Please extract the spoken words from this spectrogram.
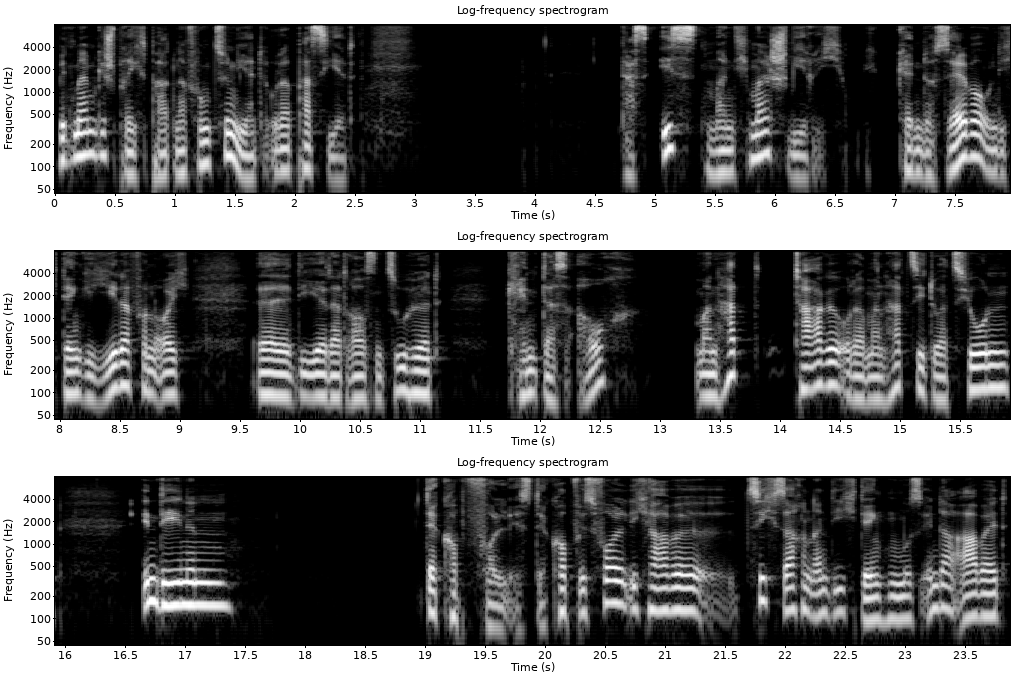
mit meinem Gesprächspartner funktioniert oder passiert. Das ist manchmal schwierig. Ich kenne das selber und ich denke, jeder von euch, äh, die ihr da draußen zuhört, kennt das auch. Man hat Tage oder man hat Situationen, in denen der Kopf voll ist. Der Kopf ist voll. Ich habe zig Sachen, an die ich denken muss. In der Arbeit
